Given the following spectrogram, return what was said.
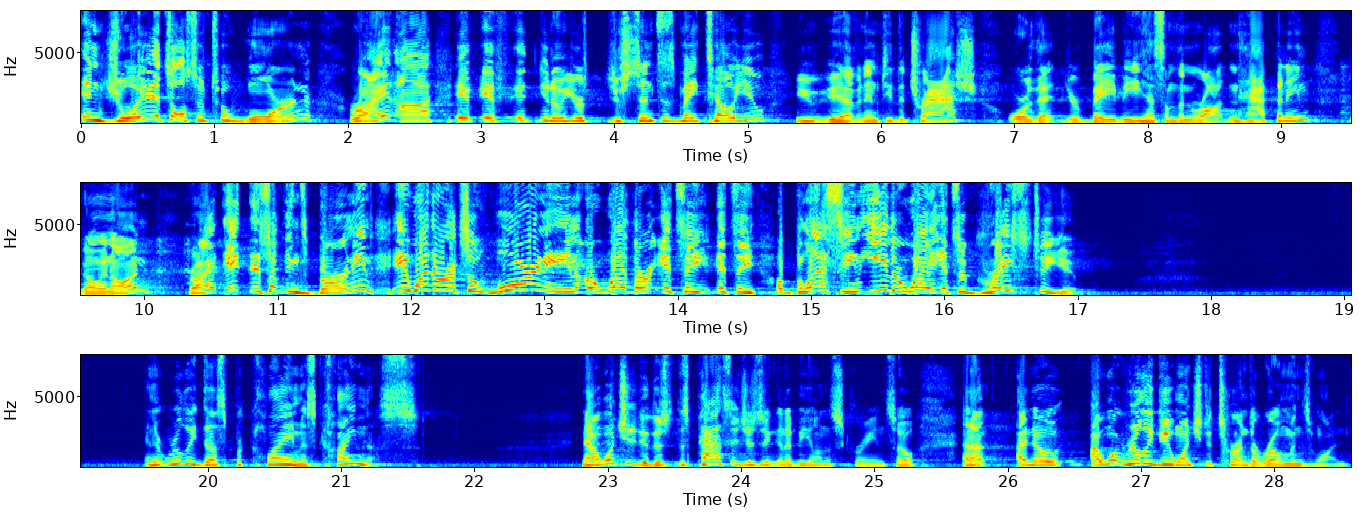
enjoy; it's also to warn, right? Uh, if if it, you know your your senses may tell you, you you haven't emptied the trash, or that your baby has something rotten happening going on, right? It, something's burning. It, whether it's a warning or whether it's a it's a, a blessing, either way, it's a grace to you. And it really does proclaim his kindness. Now, I want you to do this. This passage isn't going to be on the screen. So, and I, I know, I really do want you to turn to Romans 1.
